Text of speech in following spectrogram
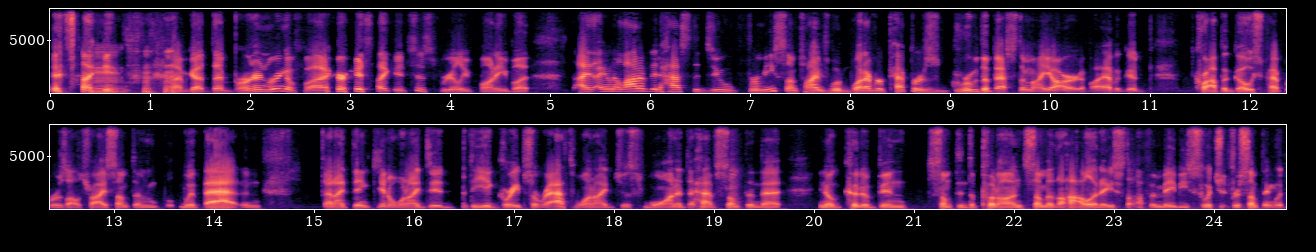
It's like mm. I've got that burning ring of fire. It's like it's just really funny, but I, I mean, a lot of it has to do for me sometimes with whatever peppers grew the best in my yard. If I have a good crop of ghost peppers, I'll try something with that and and I think you know when I did the Grapes of Wrath one, I just wanted to have something that you know could have been something to put on some of the holiday stuff and maybe switch it for something with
